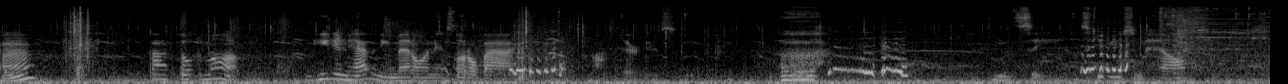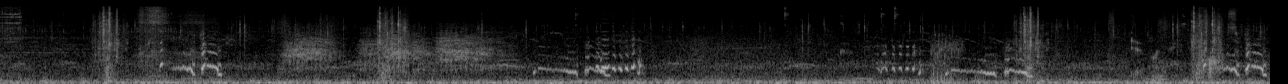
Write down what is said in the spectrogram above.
Huh? Thought I filled him up. And he didn't have any metal in his little bag. Ah, there it is. Ugh. Let's see. Let's give you some health. Definitely makes it possible.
